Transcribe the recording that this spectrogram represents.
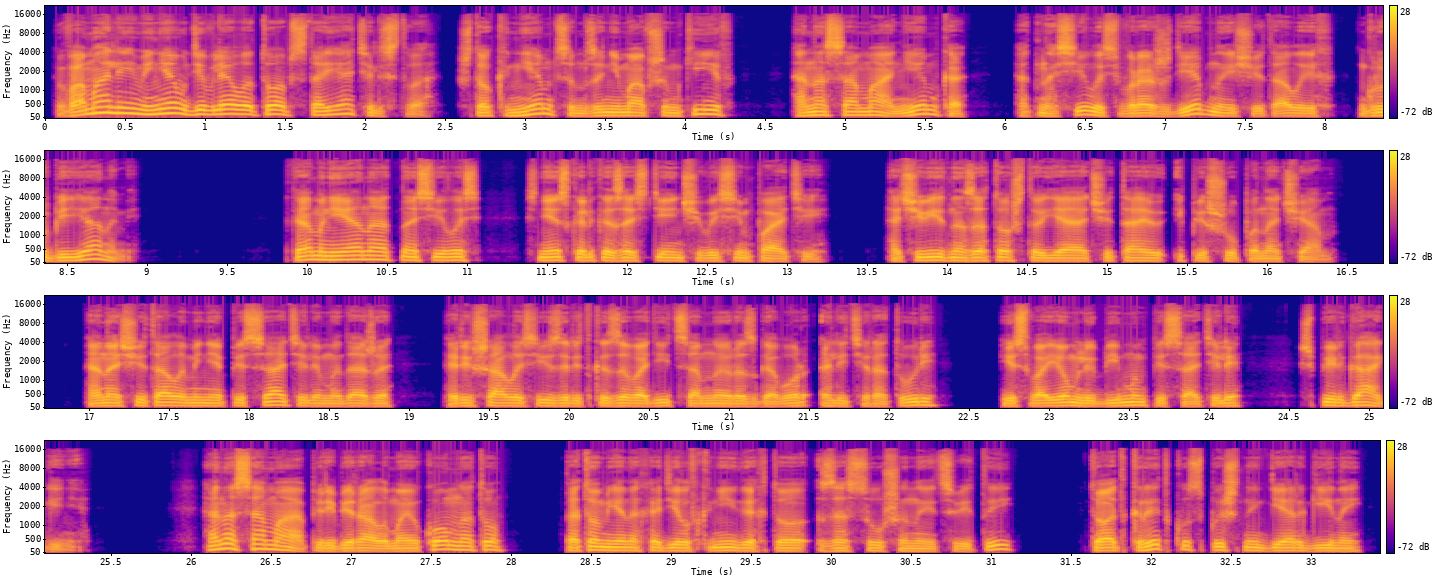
В Амалии меня удивляло то обстоятельство, что к немцам, занимавшим Киев, она сама, немка, относилась враждебно и считала их грубиянами. Ко мне она относилась с несколько застенчивой симпатией, очевидно за то, что я читаю и пишу по ночам. Она считала меня писателем и даже решалась изредка заводить со мной разговор о литературе и своем любимом писателе Шпильгагене. Она сама перебирала мою комнату, Потом я находил в книгах то засушенные цветы, то открытку с пышной георгиной.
